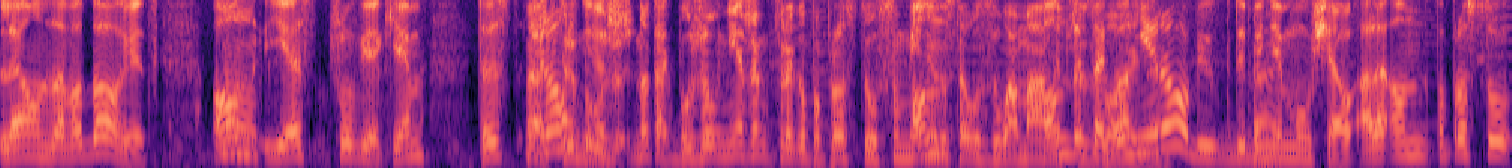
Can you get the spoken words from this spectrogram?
Leon Zawodowiec. On No. jest człowiekiem, to jest Tak, był, żołnierz. żo- no tak, był żołnierzem, którego po prostu sumienie On- zostało złamane On by przez tego wojnę. nie robił, gdyby Tak. nie musiał, ale on po prostu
